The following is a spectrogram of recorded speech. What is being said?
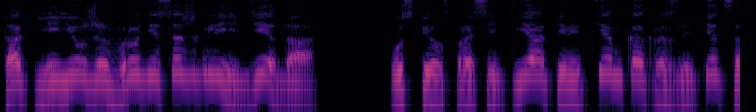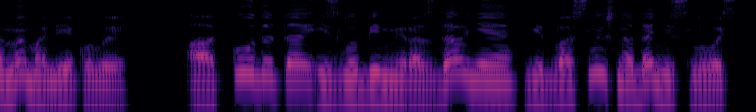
Так ее же вроде сожгли, деда. Успел спросить я перед тем, как разлететься на молекулы. А откуда-то из глубин мироздания едва слышно донеслось.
